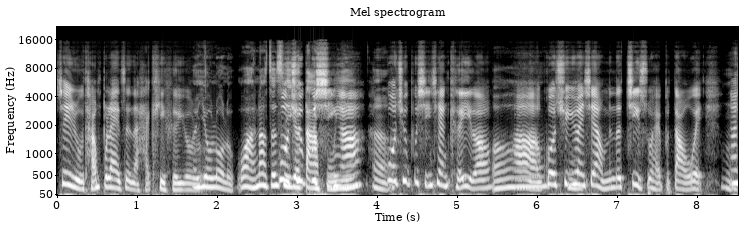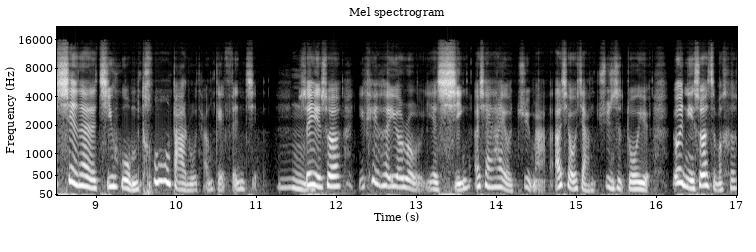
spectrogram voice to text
所以乳糖不耐症的还可以喝优酪乳。优酪乳哇，那真是一个大福音啊！过去不行，现在可以喽。啊，过去因为现在我们的技术还不到位，那现在的几乎我们通通把乳糖给分解了。所以说你可以喝优酪乳也行，而且它有菌嘛，而且我讲菌是多元。如果你说怎么喝，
